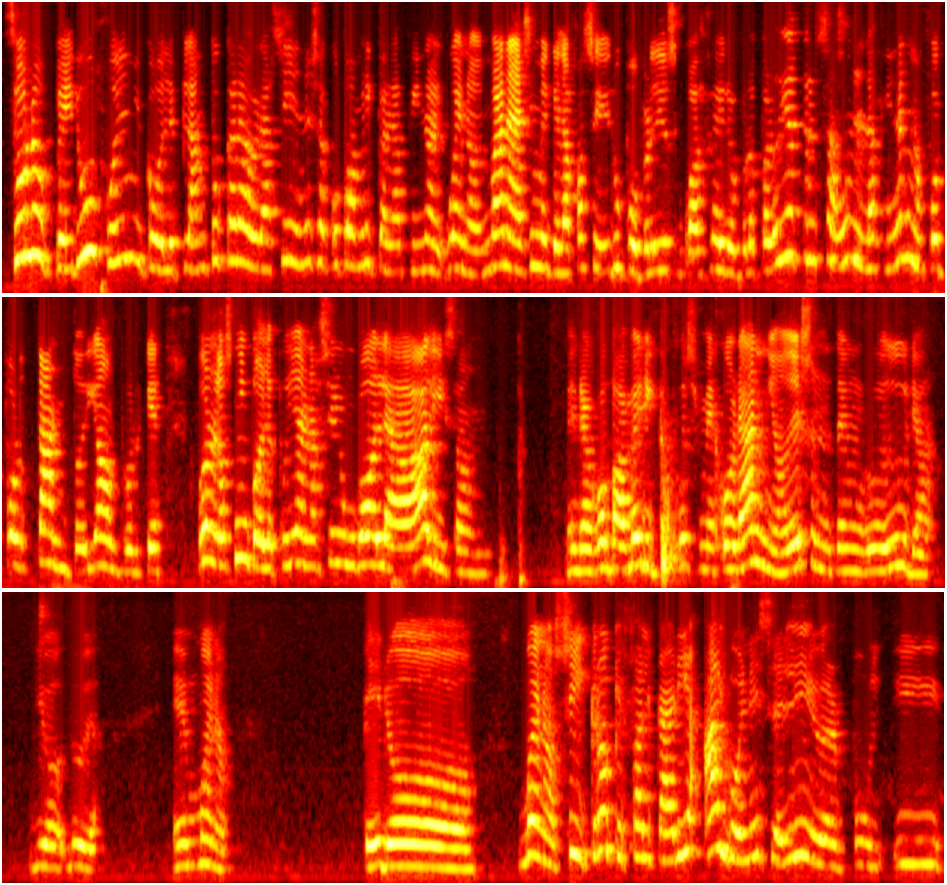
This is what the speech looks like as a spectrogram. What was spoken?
Solo Perú fue el único que le plantó cara a Brasil en esa Copa América en la final. Bueno, van a decirme que la fase de grupo perdió 5 a 0, pero perdió 3 a 1 en la final no fue por tanto, digamos, porque fueron los únicos que le pudieron hacer un gol a Allison en la Copa América fue su mejor año, de eso no tengo duda. duda. Eh, bueno, pero bueno, sí, creo que faltaría algo en ese Liverpool. Y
